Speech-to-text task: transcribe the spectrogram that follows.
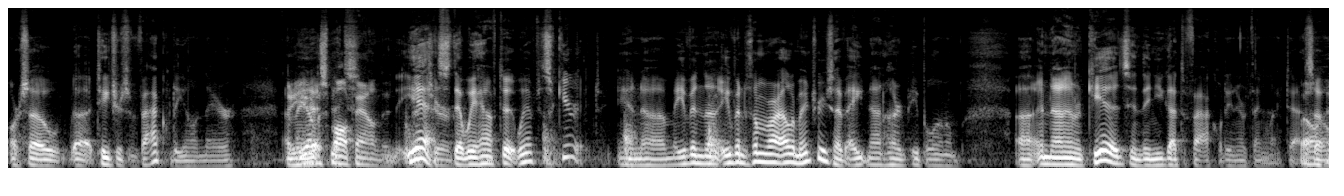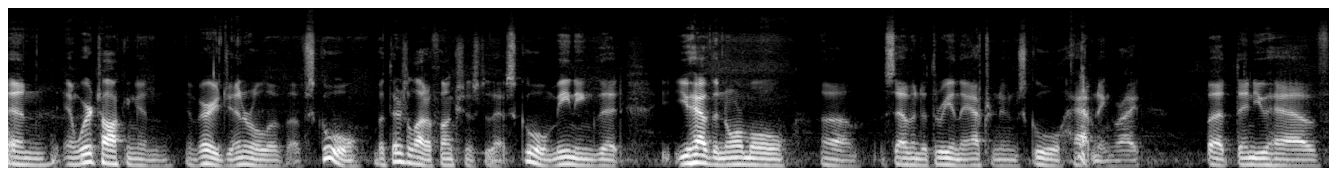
or so uh, teachers and faculty on there. So you have a small town that- yes, that we have to we have to secure it, and um, even the, even some of our elementaries have eight nine hundred people in them, uh, and nine hundred kids, and then you got the faculty and everything like that. Well, so and, and we're talking in, in very general of, of school, but there's a lot of functions to that school, meaning that you have the normal uh, seven to three in the afternoon school happening, right? But then you have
